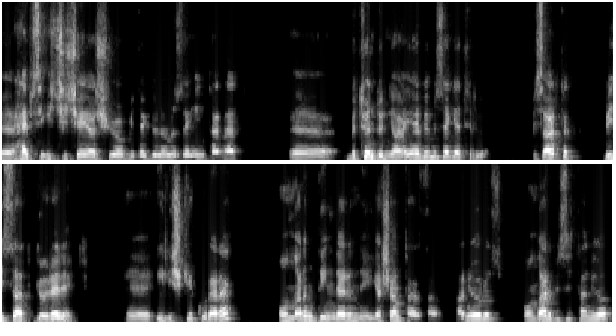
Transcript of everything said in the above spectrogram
Ee, hepsi iç içe yaşıyor. Bir de günümüzde internet e, bütün dünyayı evimize getiriyor. Biz artık bizzat görerek, e, ilişki kurarak onların dinlerini, yaşam tarzlarını tanıyoruz. Onlar bizi tanıyor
